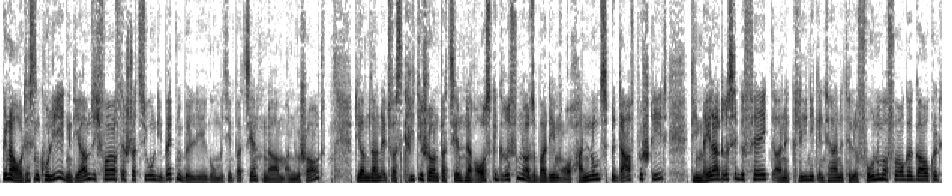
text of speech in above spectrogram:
Genau, dessen Kollegen, die haben sich vorher auf der Station die Bettenbelegung mit den Patientennamen angeschaut. Die haben dann etwas kritischer einen Patienten herausgegriffen, also bei dem auch Handlungsbedarf besteht, die Mailadresse gefaked, eine klinikinterne Telefonnummer vorgegaukelt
